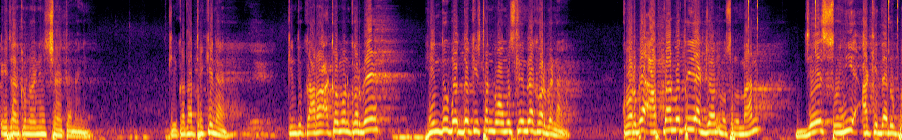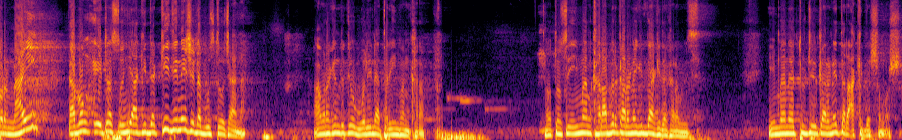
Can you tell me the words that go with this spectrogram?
এটার কোনো নিশ্চয়তা নেই। কি কথা ঠিক না কিন্তু কারা আক্রমণ করবে? হিন্দু, বৌদ্ধ, খ্রিস্টান বা মুসলিমরা করবে না। করবে আপনার মতোই একজন মুসলমান যে সহি আকিদার উপর নাই এবং এটা সহি আকিদা কি জিনিস এটা বুঝতেও চায় না। আমরা কিন্তু কেউ বলি না তার ইমান খারাপ। অথচ ইমান খারাপের কারণে কিন্তু আকিদা খারাপ হয়েছে। ইমানের ত্রুটির কারণে তার আকিদার সমস্যা।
